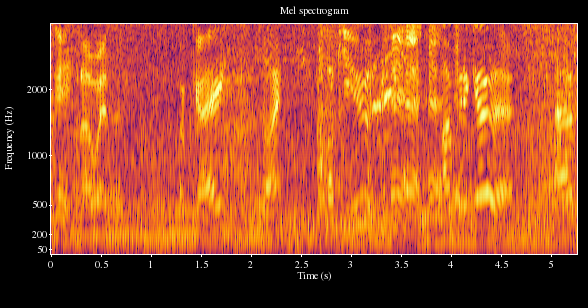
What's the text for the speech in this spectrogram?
Okay. And I went, okay, right, fuck you. I'm going to go there. Um,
